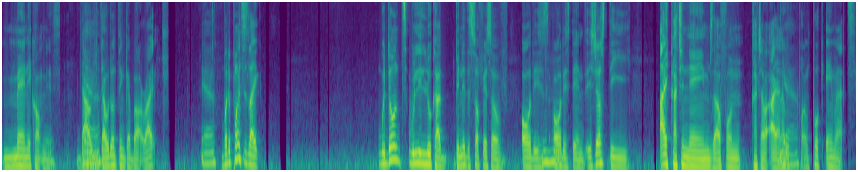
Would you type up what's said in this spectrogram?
many companies that Yeah. we, that we don't think about, right? Yeah. But the point is like we don't really look at beneath the surface of all these Mhm. all these things. It's just the eye-catching names that often catch our eye and Yeah. we poke aim at,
